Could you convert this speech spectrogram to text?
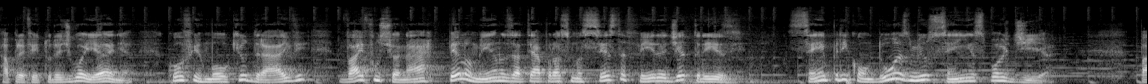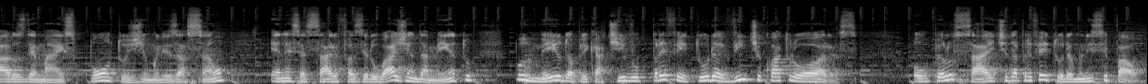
A Prefeitura de Goiânia confirmou que o drive vai funcionar pelo menos até a próxima sexta-feira, dia 13, sempre com 2 mil senhas por dia. Para os demais pontos de imunização, é necessário fazer o agendamento por meio do aplicativo Prefeitura 24 Horas ou pelo site da Prefeitura Municipal.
